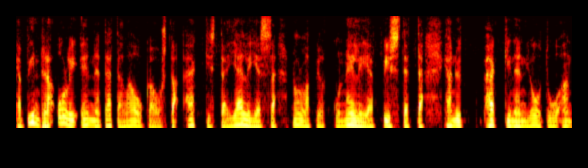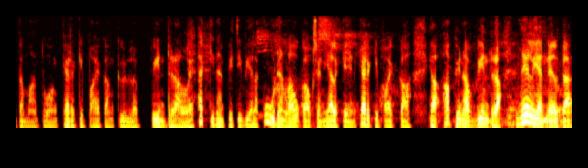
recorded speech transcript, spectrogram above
Ja Pindra oli ennen tätä laukausta äkkistä jäljessä 0,4 pistettä. Ja nyt Häkkinen joutuu antamaan tuon kärkipaikan kyllä Pindralle. Häkkinen piti vielä kuuden laukauksen jälkeen kärkipaikkaa ja Apina Vindra neljänneltä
